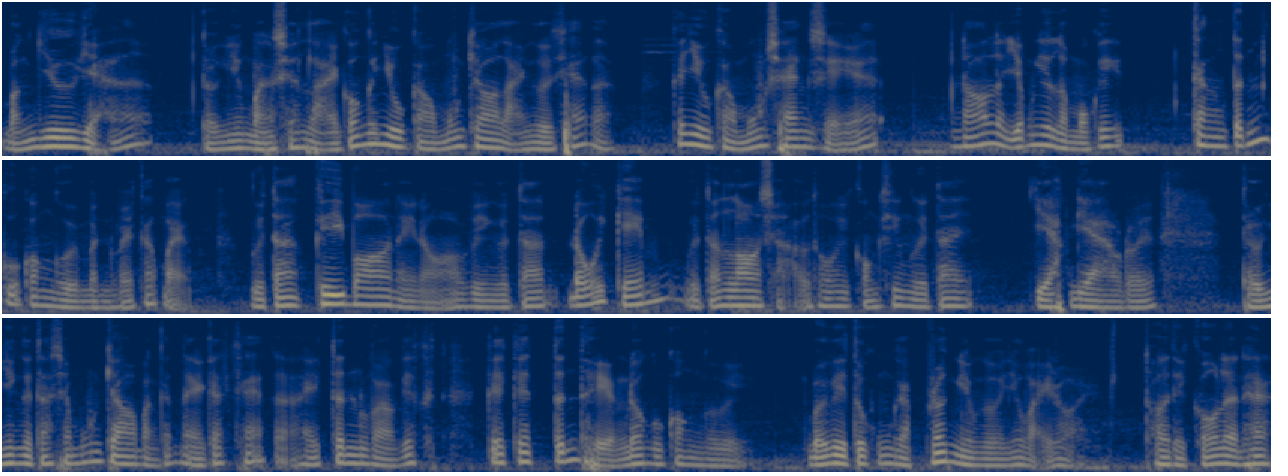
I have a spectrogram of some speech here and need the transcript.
bạn dư giả tự nhiên bạn sẽ lại có cái nhu cầu muốn cho lại người khác à. Cái nhu cầu muốn san sẻ, nó là giống như là một cái căn tính của con người mình vậy các bạn. Người ta ki bo này nọ, vì người ta đối kém, người ta lo sợ thôi. Còn khi người ta dạt dào rồi, tự nhiên người ta sẽ muốn cho bằng cách này, cách khác à. hãy tin vào cái cái cái tính thiện đó của con người. Bởi vì tôi cũng gặp rất nhiều người như vậy rồi. Thôi thì cố lên ha.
